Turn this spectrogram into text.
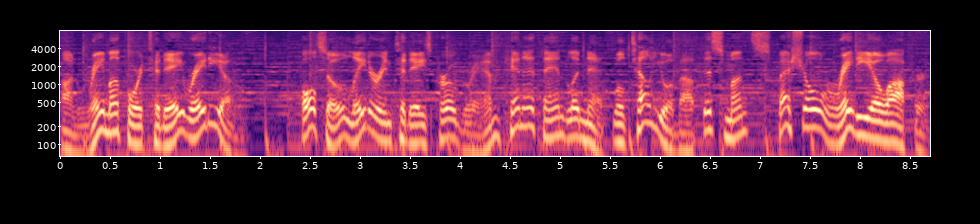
on Rhema for Today Radio. Also, later in today's program, Kenneth and Lynette will tell you about this month's special radio offer.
